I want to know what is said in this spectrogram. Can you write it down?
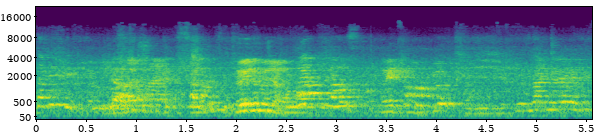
Tabii ki. Söyledim hocam. Evet. Yok. Gözden göremedik.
